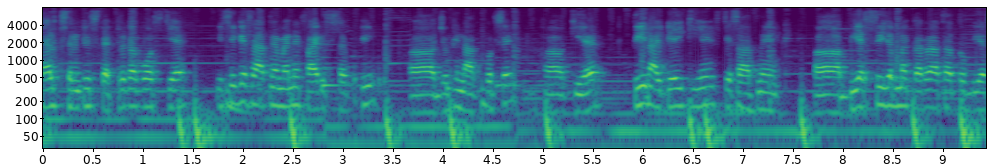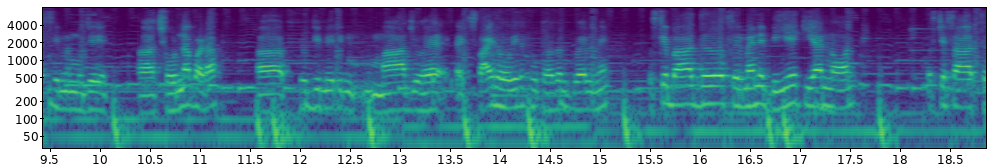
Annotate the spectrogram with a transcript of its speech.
हेल्थ सैनिटरी इंस्पेक्टर का कोर्स किया है। इसी के साथ में मैंने फायर सेफ्टी जो कि नागपुर से किया है। तीन आई टी आई की है इसके साथ में बीएससी जब मैं कर रहा था तो बीएससी में मुझे छोड़ना पड़ा क्योंकि मेरी माँ जो है एक्सपायर हो गई थी 2012 में। उसके बाद फिर मैंने बीए किया नॉन उसके साथ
